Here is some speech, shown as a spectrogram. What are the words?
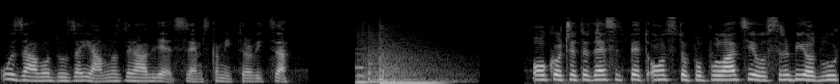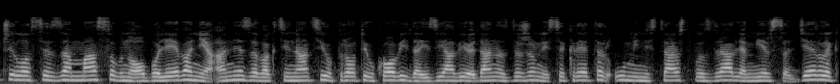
u Zavodu za javno zdravlje Sremska Mitrovica. Oko 45% populacije u Srbiji odlučilo se za masovno oboljevanje, a ne za vakcinaciju protiv covid izjavio je danas državni sekretar u Ministarstvu zdravlja Mirsa Đerlek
